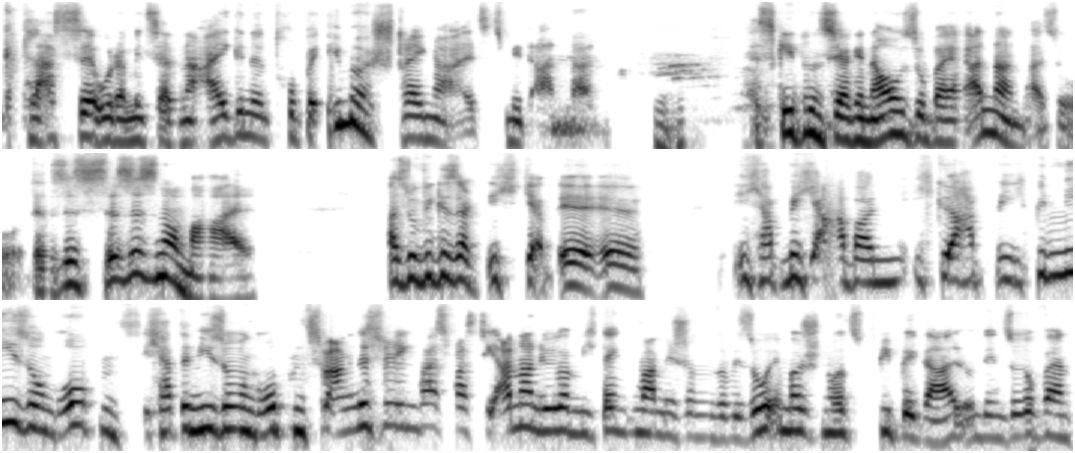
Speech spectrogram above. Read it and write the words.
Klasse oder mit seiner eigenen Truppe immer strenger als mit anderen. Mhm. Es geht uns ja genauso bei anderen. Also das ist, das ist normal. Also wie gesagt, ich, äh, äh, ich habe mich aber, ich, hab, ich bin nie so ein Gruppen, ich hatte nie so einen Gruppenzwang. Deswegen was, was die anderen über mich denken, war mir schon sowieso immer schnurzpiep egal. Und insofern,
